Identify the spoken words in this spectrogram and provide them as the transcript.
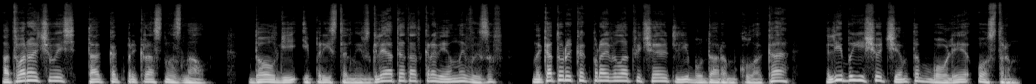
отворачиваясь, так как прекрасно знал. Долгий и пристальный взгляд — это откровенный вызов, на который, как правило, отвечают либо ударом кулака, либо еще чем-то более острым.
